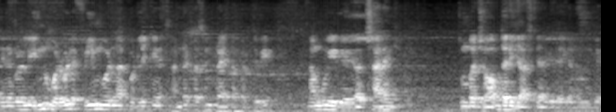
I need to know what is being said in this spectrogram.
ದಿನಗಳಲ್ಲಿ ಇನ್ನೂ ಒಳ್ಳೊಳ್ಳೆ ಫಿಲ್ಮ್ಗಳನ್ನ ಕೊಡಲಿಕ್ಕೆ ಹಂಡ್ರೆಡ್ ಪರ್ಸೆಂಟ್ ಪ್ರಯತ್ನ ಪಡ್ತೀವಿ. ನಮಗೂ ಈಗ ಚಾಲೆಂಜ್ ತುಂಬ ಜವಾಬ್ದಾರಿ ಜಾಸ್ತಿ ಆಗಿದೆ ಈಗ ನಮಗೆ.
